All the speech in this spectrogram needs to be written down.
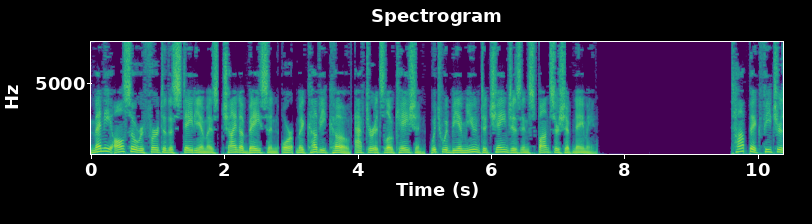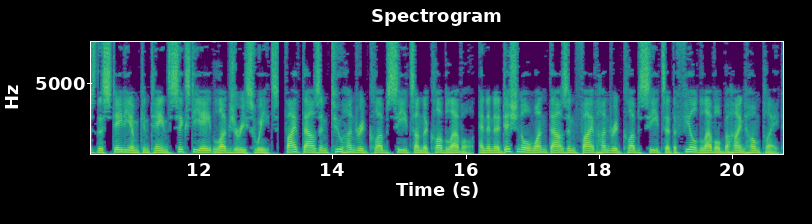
Many also refer to the stadium as China Basin or McCovey Cove after its location, which would be immune to changes in sponsorship naming. Topic features The stadium contains 68 luxury suites, 5,200 club seats on the club level, and an additional 1,500 club seats at the field level behind home plate.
